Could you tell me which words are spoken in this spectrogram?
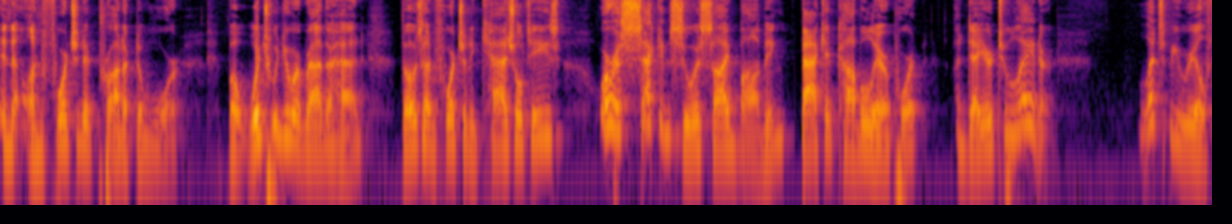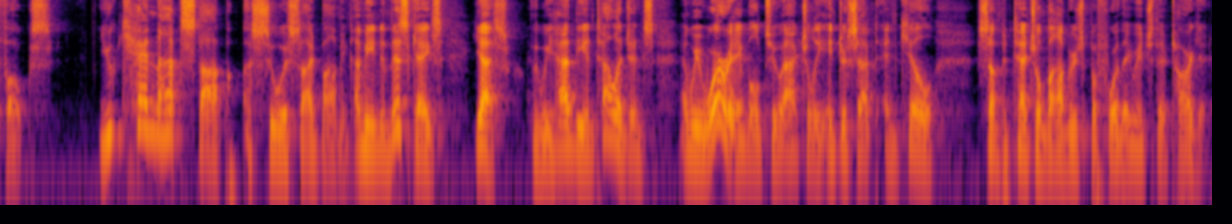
an unfortunate product of war. But which would you have rather had? Those unfortunate casualties or a second suicide bombing back at Kabul airport a day or two later? Let's be real, folks. You cannot stop a suicide bombing. I mean, in this case, yes, we had the intelligence and we were able to actually intercept and kill some potential bombers before they reached their target.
